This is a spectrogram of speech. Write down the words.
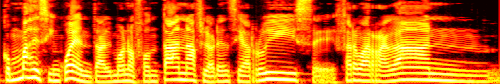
con más de 50, el Mono Fontana, Florencia Ruiz, eh, Fer Barragán,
